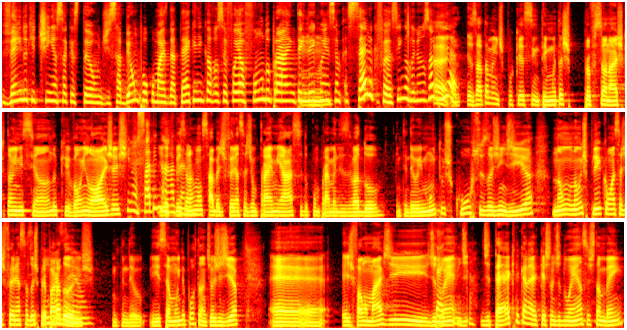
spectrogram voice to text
vendo que tinha essa questão de saber um pouco mais da técnica, você foi a fundo para entender uhum. e conhecer. É sério que foi assim, Gandolino? não sabia. É, exatamente, porque assim, tem muitas profissionais que estão iniciando, que vão em lojas. Que não sabem nada. Às vezes né? elas não sabem a diferença de um prime ácido para um prime adesivador, entendeu? E muitos cursos hoje em dia não, não explicam essa diferença você dos preparadores. Razão entendeu? E isso é muito importante. Hoje em dia, é, eles falam mais de, de, técnica. de, de técnica, né? Questão de doenças também,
